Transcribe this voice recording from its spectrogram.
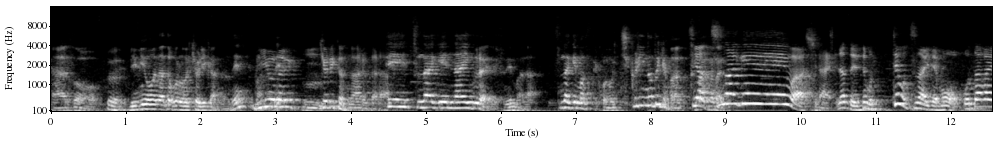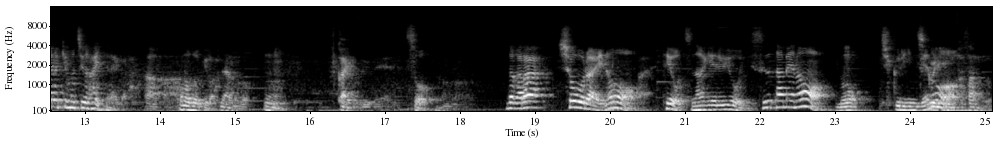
ああそう、うん。微妙なところの距離感だね。微妙な距離感があるから、い手つなげないぐらいですねまだつなげますか？この竹林の時はまだつなやつなげはしない。だってでも手をつないでもお互いの気持ちが入ってないから。この時は。なるほど。うん。深いこと言うね、そう。だから将来のはい。手をつなげるようにするためのの竹林での挟む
